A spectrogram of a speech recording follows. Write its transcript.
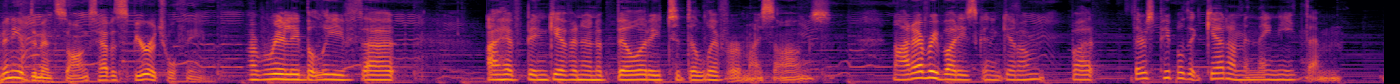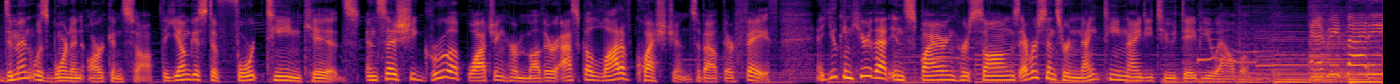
Many of DeMent's songs have a spiritual theme. I really believe that I have been given an ability to deliver my songs. Not everybody's going to get them, but there's people that get them and they need them. DeMent was born in Arkansas, the youngest of 14 kids, and says she grew up watching her mother ask a lot of questions about their faith. And you can hear that inspiring her songs ever since her 1992 debut album. Everybody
